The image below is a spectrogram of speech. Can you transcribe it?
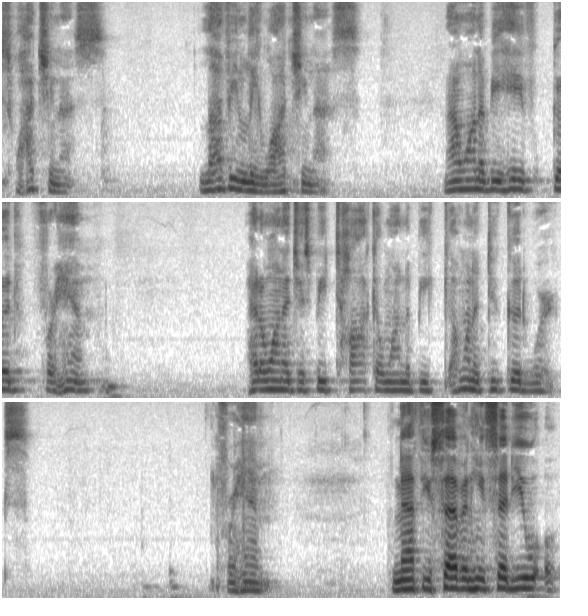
He's watching us, lovingly watching us. And I want to behave good for Him. I don't want to just be talk. I want to be I want to do good works for him. Matthew 7, he said, You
